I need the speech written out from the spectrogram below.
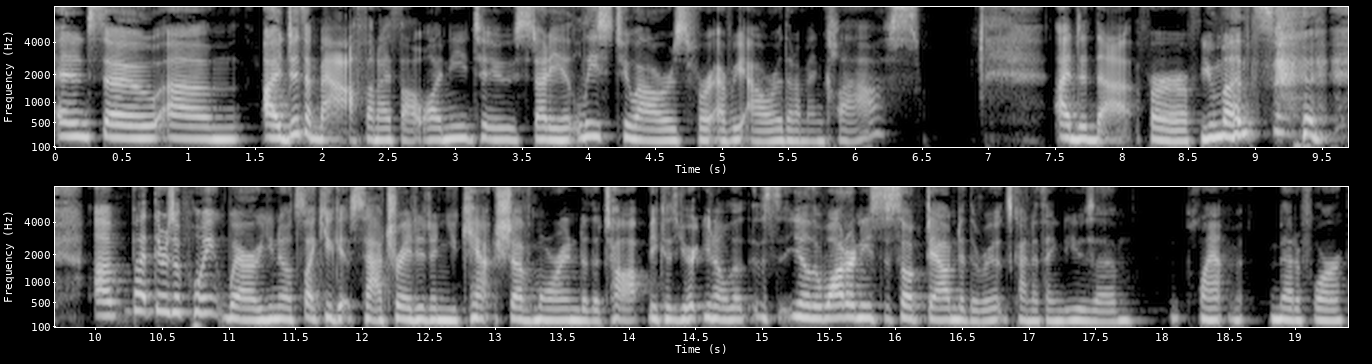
And so um, I did the math, and I thought, well, I need to study at least two hours for every hour that I'm in class. I did that for a few months. um, but there's a point where, you know, it's like you get saturated and you can't shove more into the top because you're, you know, the, you know, the water needs to soak down to the roots kind of thing to use a plant metaphor.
